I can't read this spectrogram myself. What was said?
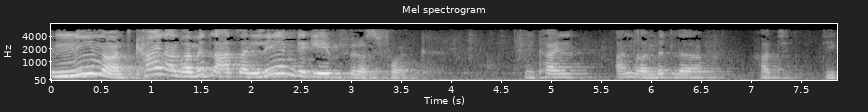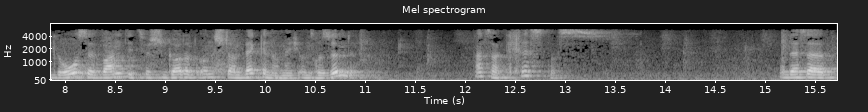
Niemand, kein anderer Mittler hat sein Leben gegeben für das Volk. Und kein anderer Mittler hat die große Wand, die zwischen Gott und uns stand, weggenommen, nämlich unsere Sünde. Das war Christus. Und deshalb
